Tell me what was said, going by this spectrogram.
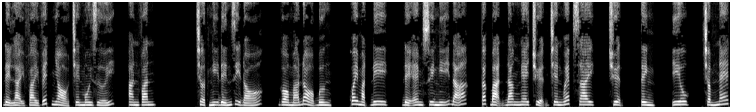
để lại vài vết nhỏ trên môi dưới, An Văn. Chợt nghĩ đến gì đó, gò má đỏ bừng, quay mặt đi, để em suy nghĩ đã, các bạn đang nghe chuyện trên website chuyện tình yêu.net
